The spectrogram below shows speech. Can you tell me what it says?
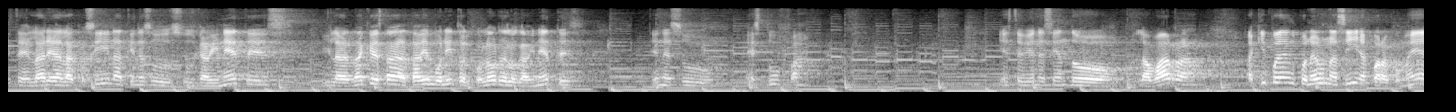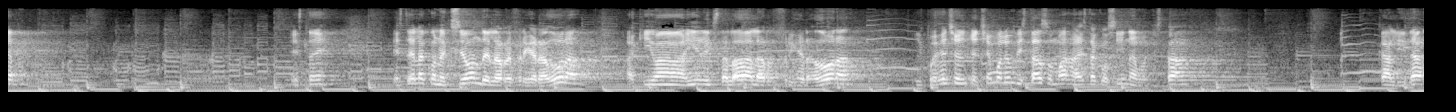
Este es el área de la cocina, tiene sus, gabinetes y la verdad que está, está bien bonito el color de los gabinetes. Tiene su estufa, este viene siendo la barra. Aquí pueden poner una silla para comer. Este, esta es la conexión de la refrigeradora. Aquí va a ir instalada la refrigeradora. Y pues echémosle un vistazo más a esta cocina porque está calidad.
